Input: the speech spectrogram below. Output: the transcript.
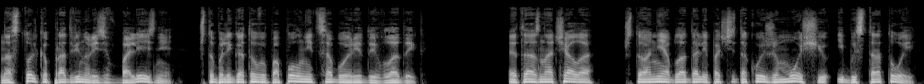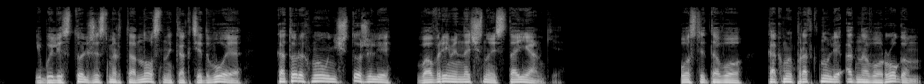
настолько продвинулись в болезни, что были готовы пополнить собой ряды владык. Это означало, что они обладали почти такой же мощью и быстротой и были столь же смертоносны, как те двое, которых мы уничтожили во время ночной стоянки. После того, как мы проткнули одного рогом,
